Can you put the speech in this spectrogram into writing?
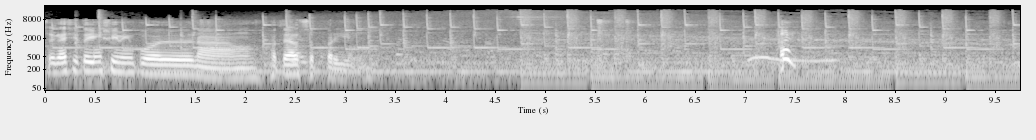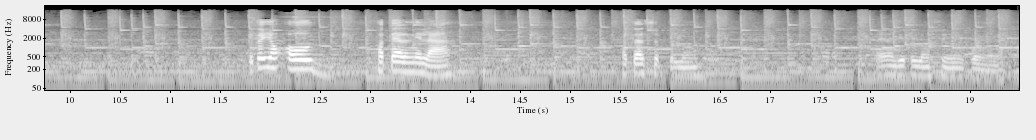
So guys, ito yung swimming pool ng Hotel Supreme. Ay! Ito yung old hotel nila. Hotel Supreme. Kaya nandito yung swimming pool nila.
